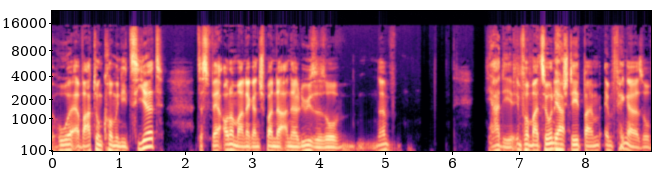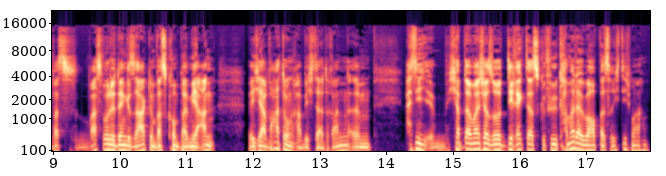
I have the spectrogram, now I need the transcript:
hohe Erwartungen kommuniziert? Das wäre auch nochmal eine ganz spannende Analyse. So, ne? Ja, die Information ja. entsteht beim Empfänger. So, was, was wurde denn gesagt und was kommt bei mir an? Welche Erwartungen habe ich da dran? Ähm, weiß nicht, ich habe da manchmal so direkt das Gefühl, kann man da überhaupt was richtig machen?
